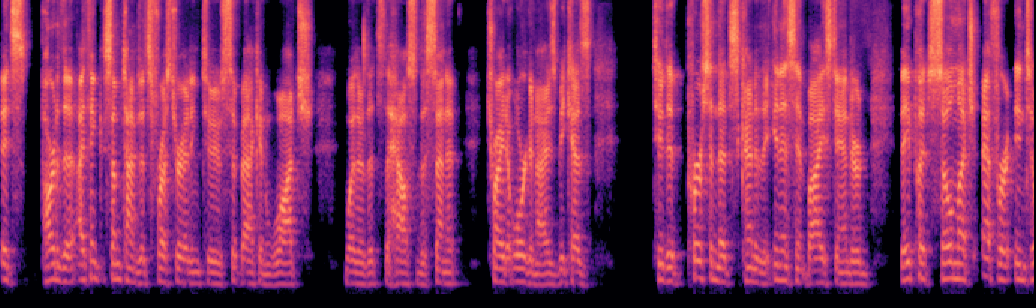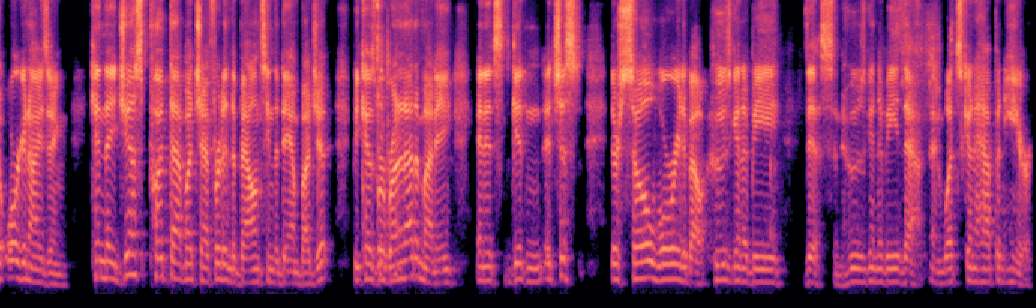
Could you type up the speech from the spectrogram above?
it's part of the. I think sometimes it's frustrating to sit back and watch whether that's the House or the Senate try to organize because to the person that's kind of the innocent bystander, they put so much effort into organizing. Can they just put that much effort into balancing the damn budget? Because we're mm-hmm. running out of money and it's getting, it's just, they're so worried about who's going to be this and who's going to be that and what's going to happen here.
